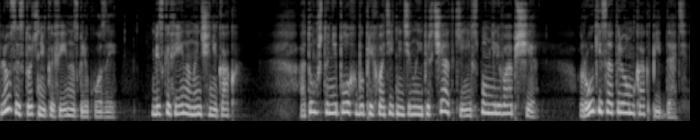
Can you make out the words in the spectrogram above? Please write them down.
плюс источник кофеина с глюкозой. Без кофеина нынче никак. О том, что неплохо бы прихватить нитяные перчатки, не вспомнили вообще. Руки сотрем, как пить дать.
